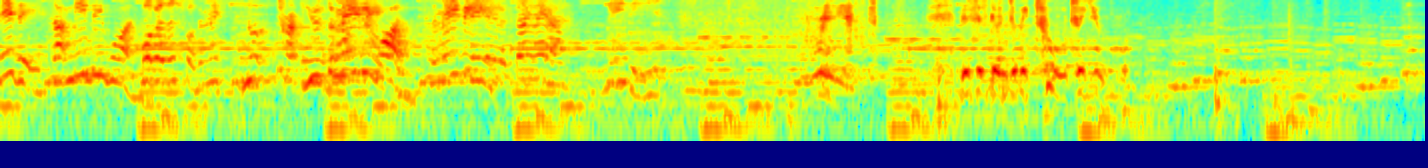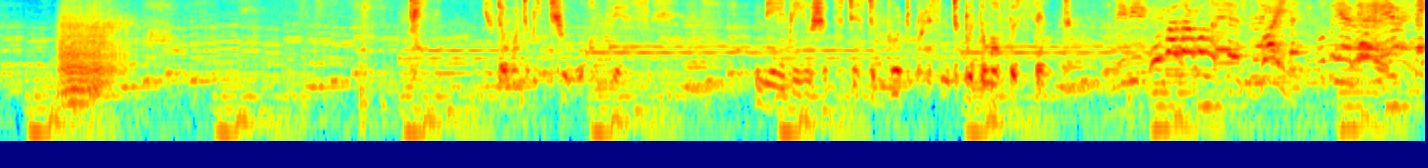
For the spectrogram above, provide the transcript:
Maybe. That may be one. What about this one? The may- No, try, use the maybe maybe. one. The maybe, See. Caeleb, down there. Maybe. Brilliant. This is going to be two to you. Maybe you should suggest a good present to put them off the scent. Maybe. What about that one that says right? I think it's yeah, right. right. See,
